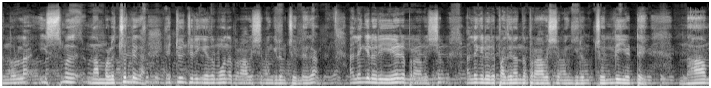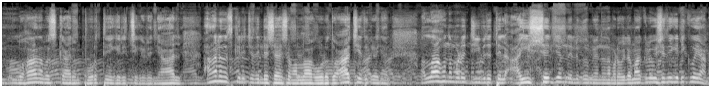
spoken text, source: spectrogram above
എന്നുള്ള ഇസ്മ നമ്മൾ ചൊല്ലുക. ഏറ്റവും ചുരുങ്ങിയത് മൂന്ന് പ്രാവശ്യമെങ്കിലും ചൊല്ലുക. അല്ലെങ്കിൽ ഒരു ഏഴ് പ്രാവശ്യം അല്ലെങ്കിൽ ഒരു പതിനൊന്ന് പ്രാവശ്യമെങ്കിലും ചൊല്ലിയിട്ട് നാം ഗുഹാ നമസ്കാരം പൂർത്തീകരിച്ചു കഴിഞ്ഞാൽ അങ്ങനെ നിസ്കരിച്ചതിന്റെ ശേഷം അള്ളാഹുവോട് ദുആ ചെയ്ത് കഴിഞ്ഞാൽ അള്ളാഹു നമ്മുടെ ജീവിതത്തിൽ ഐശ്വര്യം നൽകുമെന്ന് നമ്മുടെ ഉലമാക്കൾ വിശദീകരിക്കുകയാണ്.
